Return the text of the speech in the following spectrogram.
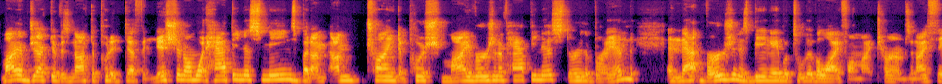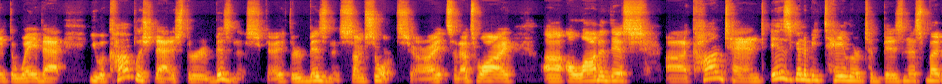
My objective is not to put a definition on what happiness means, but I'm I'm trying to push my version of happiness through the brand, and that version is being able to live a life on my terms. And I think the way that you accomplish that is through business. Okay, through business, some sorts. All right, so that's why. Uh, a lot of this uh, content is going to be tailored to business, but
